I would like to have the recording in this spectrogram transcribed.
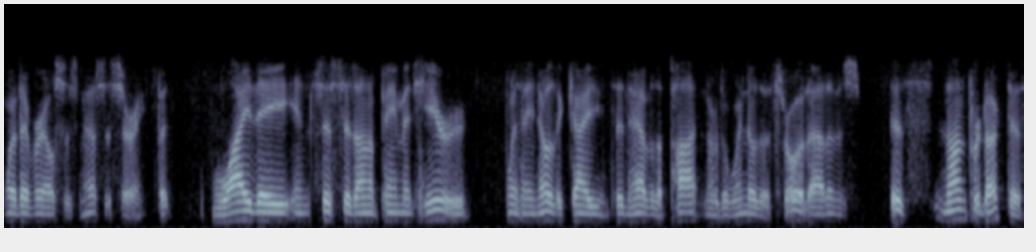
whatever else is necessary. But why they insisted on a payment here when they know the guy didn't have the pot nor the window to throw it out of is it's non-productive.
